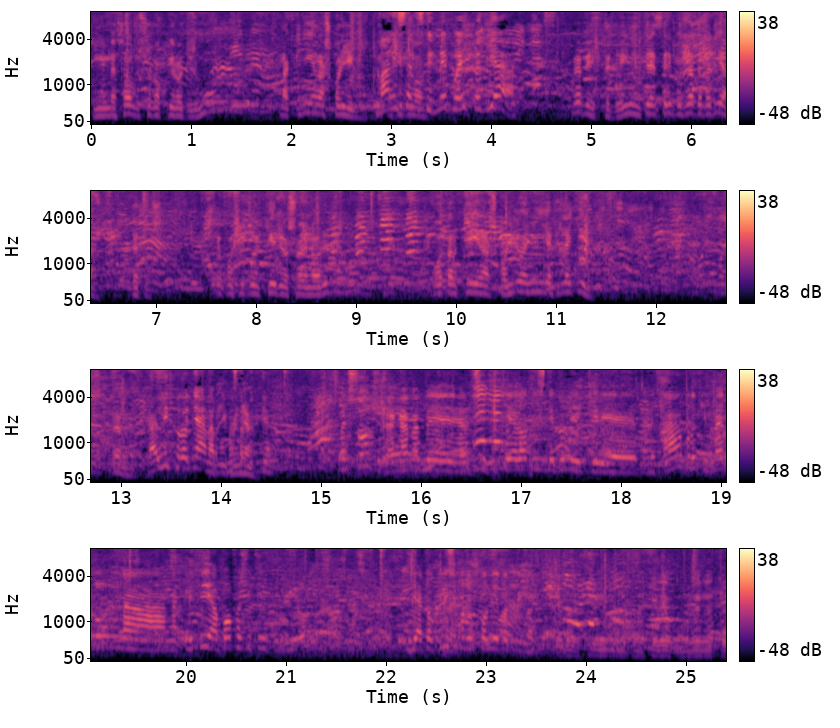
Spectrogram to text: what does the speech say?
με μεθόδους ολοκληρωτισμού να κλείνει ένα σχολείο. Και όπως Μάλιστα είπε τη ο- στιγμή που έχει παιδιά. Βέβαια έχει παιδιά, είναι τρία- περίπου 30 παιδιά φέτος. Και όπως είπε ο κύριος ο Ενωρίδης μου, όταν κλείνει ένα σχολείο ανοίγει για φυλακή. Βέβαια. Καλή χρονιά να πούμε στα χρονιά. παιδιά. Μεσότητα, κάνατε σχετική ερώτηση στη Βουλή, κύριε Πλεφά, προκειμένου να, να κληθεί η απόφαση του Υπουργείου για το κλείσιμο του σχολείου των Μήλων. Καταρχήν με την ευκαιρία που μου δίνετε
